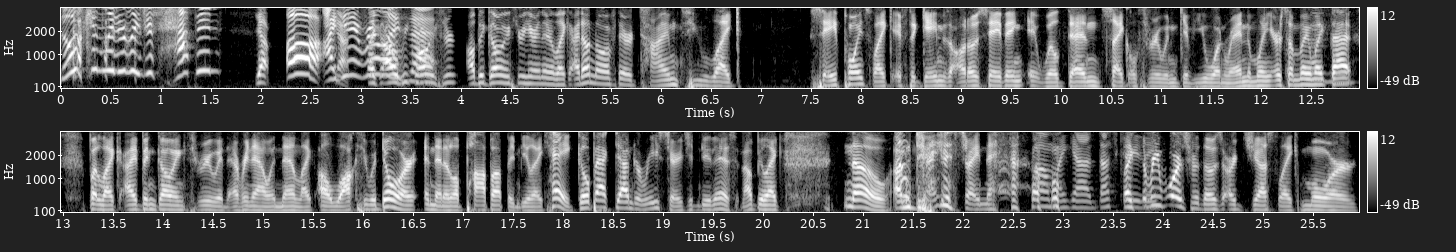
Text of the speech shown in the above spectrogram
Those can literally just happen. Yep. Oh, I Yeah, didn't realize like, I'll be that. going through. I'll be going through here and there. Like I don't know if they're timed to like save points. Like if the game is auto saving, it will then cycle through and give you one randomly or something like that. Mm-hmm. But like I've been going through and every now and then, like I'll walk through a door and then it'll pop up and be like, "Hey, go back down to research and do this," and I'll be like, "No, I'm Okay. doing this right now." Oh my god, that's crazy. like the rewards for those are just like more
